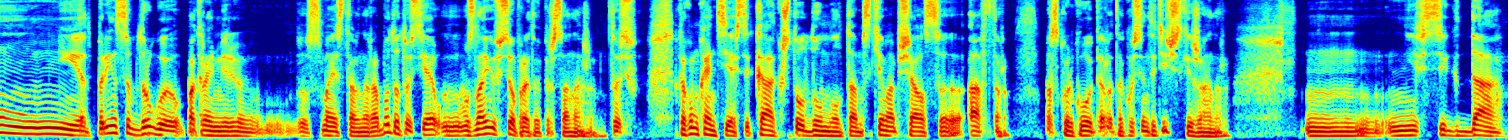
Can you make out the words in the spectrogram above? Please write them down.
Нет, принцип другой, по крайней мере, с моей стороны работы. То есть я узнаю все про этого персонажа. То есть в каком контексте, как, что думал, там, с кем общался автор. Поскольку опера такой синтетический жанр, не всегда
